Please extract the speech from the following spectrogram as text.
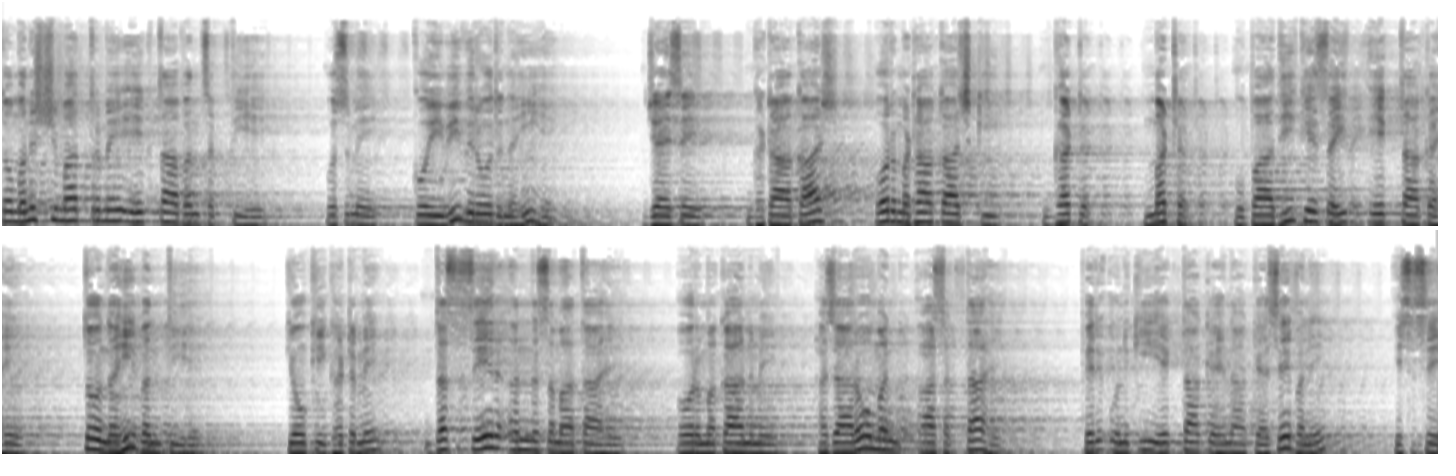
तो मनुष्य मात्र में एकता बन सकती है, उसमें कोई भी विरोध नहीं है। जैसे घटाकाश और मठाकाश की घट, मठ, उपाधि के सहित एकता कहें तो नहीं बनती है, क्योंकि घट में दस शेर अन्न समाता है और मकान में हज़ारों मन आ सकता है। फिर उनकी एकता कहना कैसे बने? इससे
